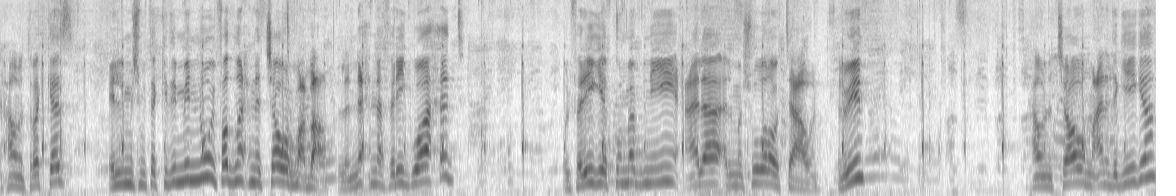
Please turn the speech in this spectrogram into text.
نحاول نتركز. اللي مش متأكدين منه يفضل إحنا نتشاور مع بعض لأن إحنا فريق واحد والفريق يكون مبني على المشورة والتعاون. حلوين؟ نحاول نتشاور معانا دقيقة.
